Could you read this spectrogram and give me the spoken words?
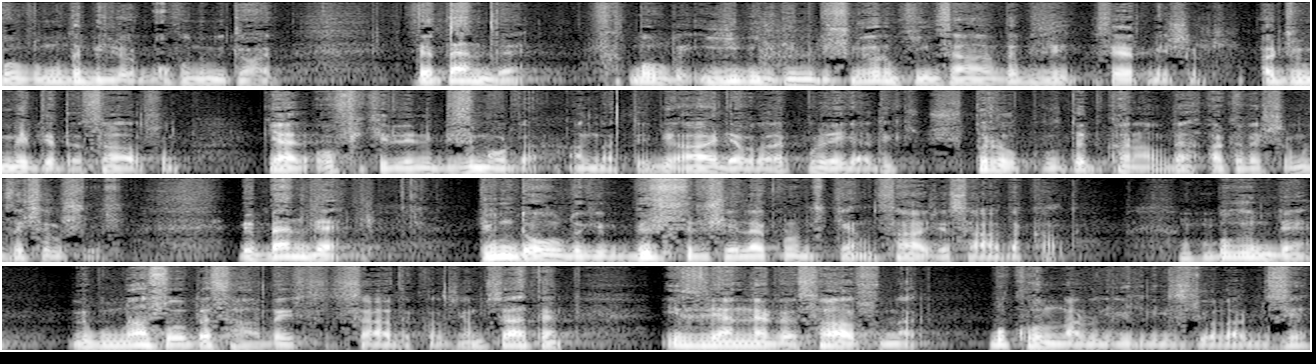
olduğumu da biliyorum. O konuda mütevazı. Ve ben de futbolda iyi bildiğimi düşünüyorum ki insanlar da bizi seyretmeye çalışır. Acun Medya'da sağ olsun gel o fikirlerini bizim orada anlattığı bir aile olarak buraya geldik. Pırıl pırıl da bir kanalda arkadaşlarımızla çalışıyoruz. Ve ben de dün de olduğu gibi bir sürü şeyler konuşurken sadece sahada kaldım. Bugün de ve bundan sonra da sahada, sahada kalacağım. Zaten izleyenler de sağ olsunlar bu konularla ilgili izliyorlar bizi.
